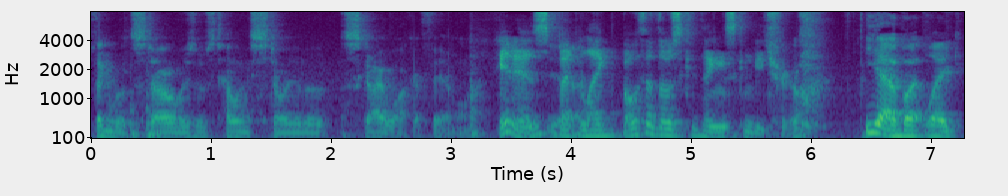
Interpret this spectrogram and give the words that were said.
thing about Star Wars was telling a story about the Skywalker family. it is, Yeah. but like both of those things can be true. Yeah, but like,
